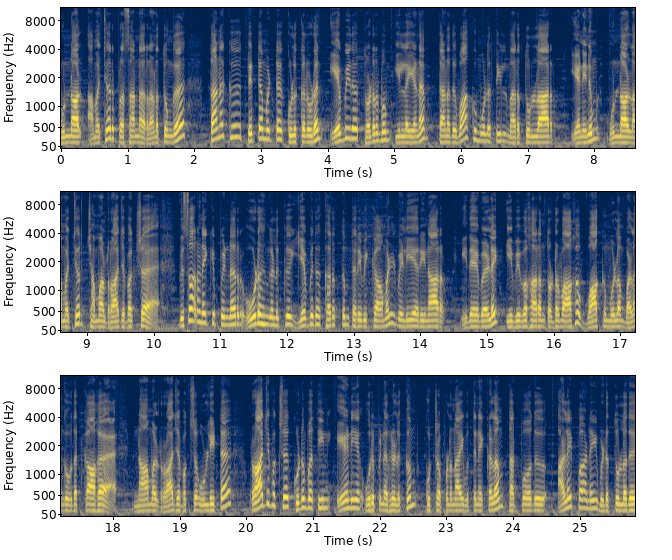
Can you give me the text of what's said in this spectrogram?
முன்னாள் அமைச்சர் பிரசன்ன ரணதுங்க தனக்கு திட்டமிட்ட குழுக்களுடன் எவ்வித தொடர்பும் இல்லை என தனது வாக்குமூலத்தில் மறுத்துள்ளார். எனினும் முன்னாள் அமைச்சர் சமல் ராஜபக்ஷ விசாரணைக்கு பின்னர் ஊடகங்களுக்கு எவ்வித கருத்தும் தெரிவிக்காமல் வெளியேறினார். இதேவேளை இவ்விவகாரம் தொடர்பாக வாக்குமூலம் வழங்குவதற்காக நாமல் ராஜபக்ஷ உள்ளிட்ட ராஜபக்ஷ குடும்பத்தின் ஏனைய உறுப்பினர்களுக்கும் குற்றப்புலனாய்வு திணைக்களம் தற்போது அழைப்பாணை விடுத்துள்ளது.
